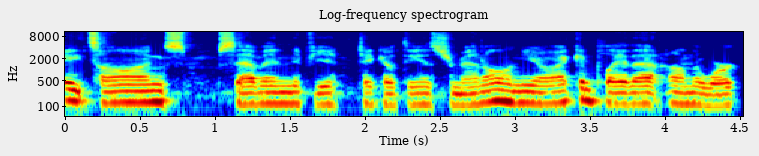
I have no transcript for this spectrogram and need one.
eight songs, seven if you take out the instrumental, and you know I can play that on the work,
